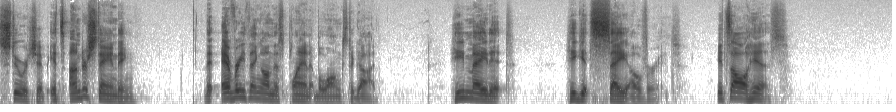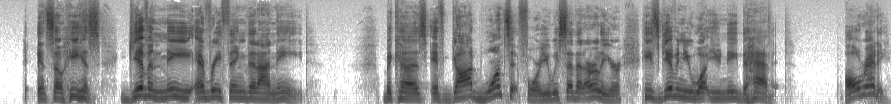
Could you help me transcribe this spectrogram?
stewardship. It's understanding that everything on this planet belongs to God. He made it, He gets say over it. It's all His. And so He has given me everything that I need. Because if God wants it for you, we said that earlier, He's given you what you need to have it already.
